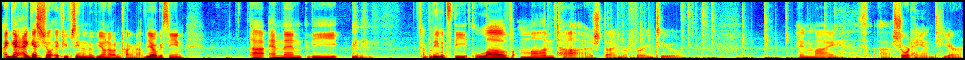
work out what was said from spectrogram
I guess, I guess you'll if you've seen the movie, you'll know what I'm talking about. The yoga scene, uh, and then the, I believe it's the love montage that I'm referring to in my uh, shorthand here.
